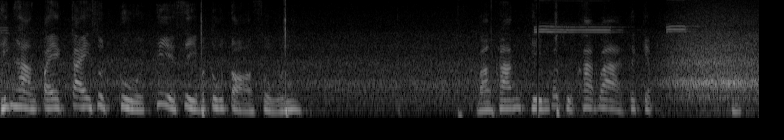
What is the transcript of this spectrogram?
ทิ้งห่างไปไกลสุดกูที่ 4 ประตูต่อศูนย์บางครั้งทีมก็ถูกคาดว่าจะเก็บ Bye.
